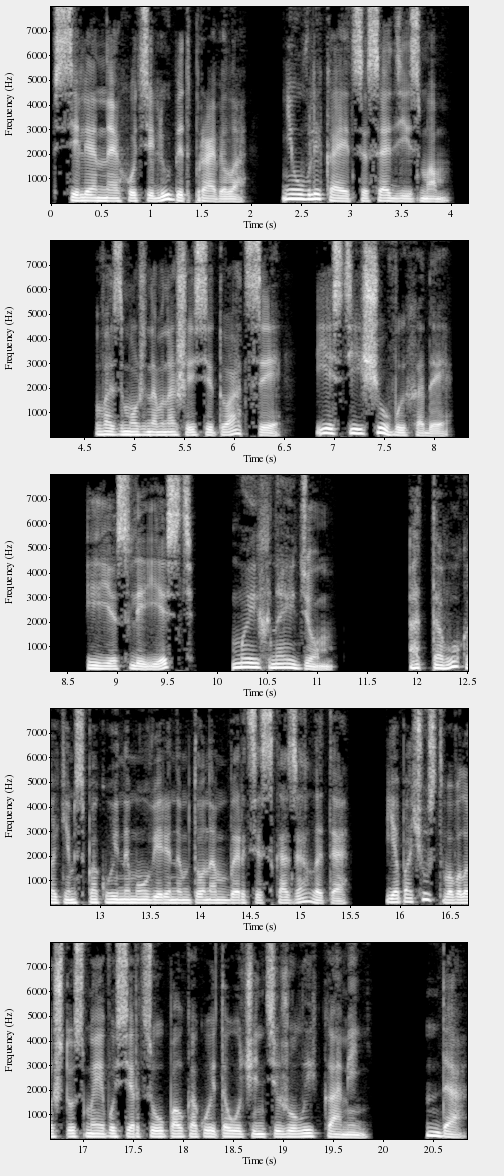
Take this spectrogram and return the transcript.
Вселенная хоть и любит правила, не увлекается садизмом. Возможно, в нашей ситуации есть еще выходы. И если есть, мы их найдем. От того, каким спокойным и уверенным тоном Берти сказал это, я почувствовала, что с моего сердца упал какой-то очень тяжелый камень. Да,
